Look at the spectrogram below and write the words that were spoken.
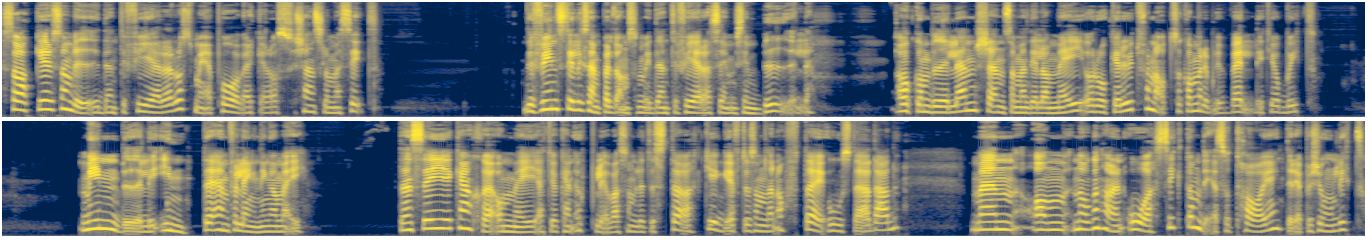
Saker som vi identifierar oss med påverkar oss känslomässigt. Det finns till exempel de som identifierar sig med sin bil. Och om bilen känns som en del av mig och råkar ut för något så kommer det bli väldigt jobbigt. Min bil är inte en förlängning av mig. Den säger kanske om mig att jag kan upplevas som lite stökig eftersom den ofta är ostädad. Men om någon har en åsikt om det så tar jag inte det personligt.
